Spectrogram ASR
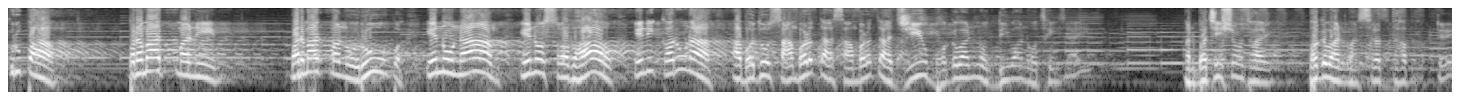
કૃપા, પરમાત્માની, પરમાત્માનું રૂપ, એનું નામ, એનો સ્વભાવ, એની કરુણા આ બધું સાંભળતા સાંભળતા જીવ ભગવાનનો દીવાનો થઈ જાય. અને પછી શું થાય? ભગવાનમાં શ્રદ્ધા પ્રગટે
